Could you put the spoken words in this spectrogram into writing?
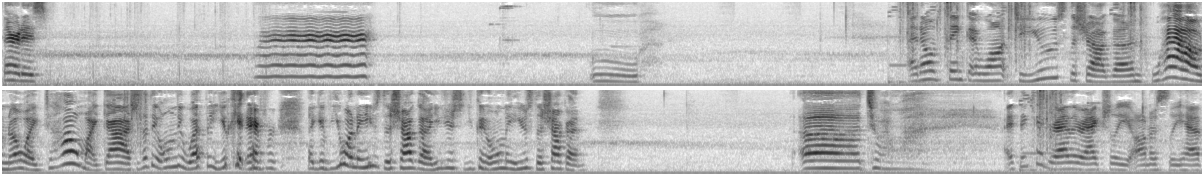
There it is. Don't think I want to use the shotgun. Wow, no, I. Oh my gosh, is that the only weapon you can ever. Like, if you want to use the shotgun, you just. You can only use the shotgun. Uh, do I want. I think I'd rather actually, honestly, have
